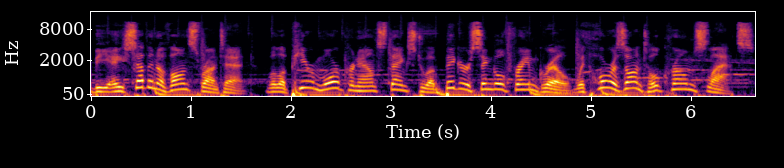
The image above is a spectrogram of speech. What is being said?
The A7 Avant's front end will appear more pronounced thanks to a bigger single-frame grille with horizontal chrome slats.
